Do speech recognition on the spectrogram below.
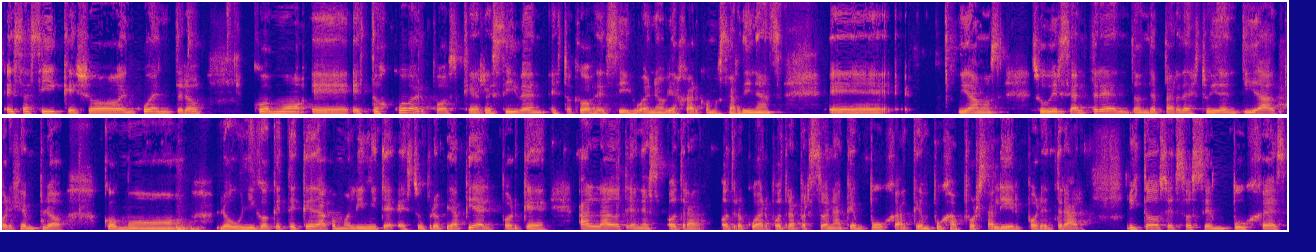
Es así que yo encuentro como eh, estos cuerpos que reciben esto que vos decís, bueno, viajar como sardinas, eh, digamos, subirse al tren donde perdés tu identidad, por ejemplo, como lo único que te queda como límite es tu propia piel, porque al lado tenés otra, otro cuerpo, otra persona que empuja, que empuja por salir, por entrar. Y todos esos empujes,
